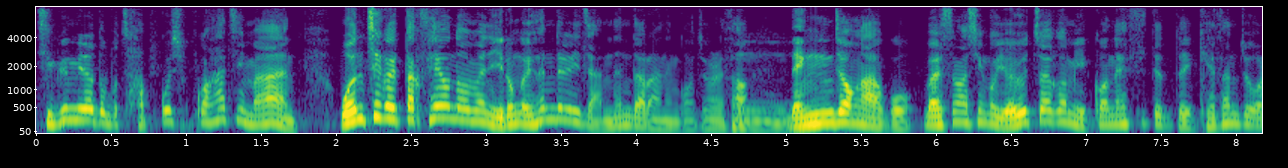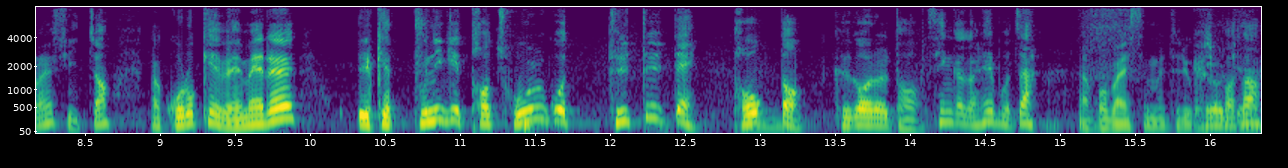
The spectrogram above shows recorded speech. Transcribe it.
지금이라도 뭐 잡고 싶고 하지만 원칙을 딱 세워놓으면 이런 거에 흔들리지 않는다라는 거죠. 그래서 음. 냉정하고 말씀하신 거 여유 자금이 있거나 했을 때도 되게 계산적으로 할 수 있죠. 그러니까 그렇게 매매를 이렇게 분위기 더 좋을 곳 들뜰 때 더욱 더 그거를 더 생각을 해보자라고 말씀을 드리고 그러게. 싶어서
